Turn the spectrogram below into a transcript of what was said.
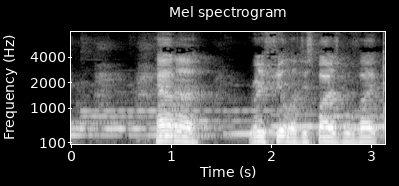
How to refill a disposable vape.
